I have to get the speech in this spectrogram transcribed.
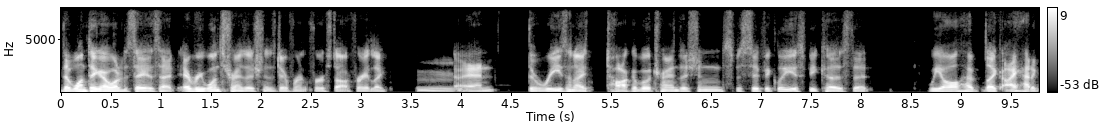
the one thing I wanted to say is that everyone's transition is different. First off, right? Like, mm. and the reason I talk about transition specifically is because that we all have like I had a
